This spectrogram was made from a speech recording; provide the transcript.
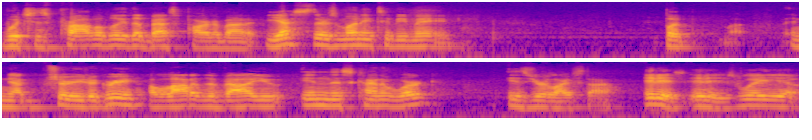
which is probably the best part about it. Yes, there's money to be made. But, and I'm sure you'd agree, a lot of the value in this kind of work is your lifestyle. It is. It is. We uh,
